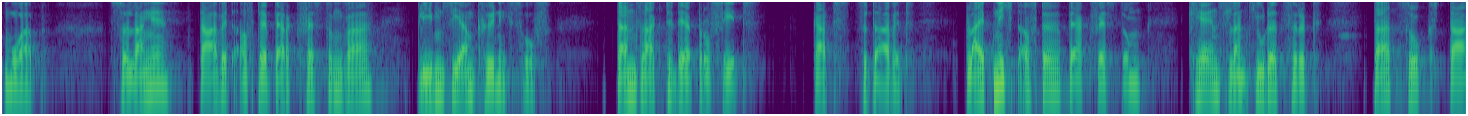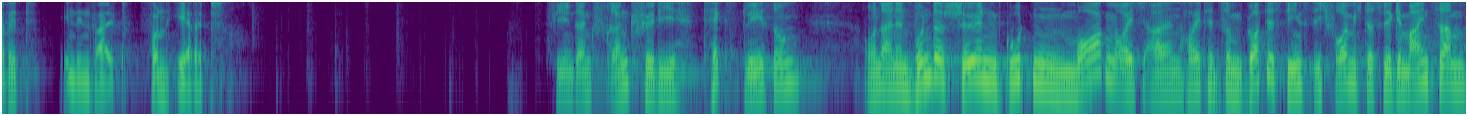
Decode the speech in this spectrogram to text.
Moab. Solange David auf der Bergfestung war, blieben sie am Königshof. Dann sagte der Prophet Gad zu David, Bleib nicht auf der Bergfestung, kehr ins Land Juda zurück. Da zog David in den Wald von Heret. Vielen Dank, Frank, für die Textlesung und einen wunderschönen guten Morgen euch allen heute zum Gottesdienst. Ich freue mich, dass wir gemeinsam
